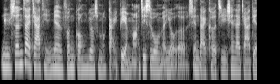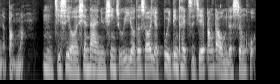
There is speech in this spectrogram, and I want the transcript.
女生在家庭里面分工有什么改变吗？即使我们有了现代科技、现代家电的帮忙。嗯，即使有了现代女性主义，有的时候也不一定可以直接帮到我们的生活。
